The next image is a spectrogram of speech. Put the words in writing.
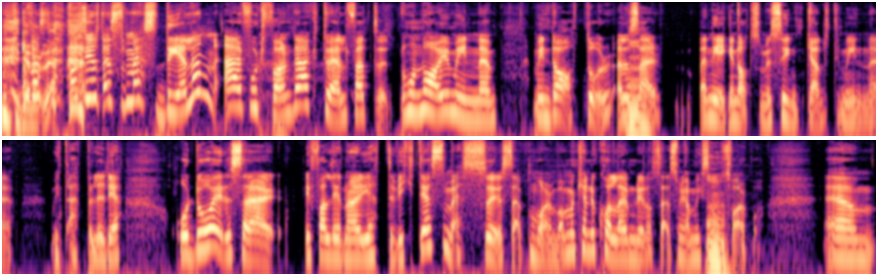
Du? Fast, fast just sms-delen är fortfarande aktuell för att hon har ju min, eh, min dator, eller så här, en egen dator som är synkad till min, eh, mitt Apple-id. Och då är det så här, ifall det är några jätteviktiga sms så är det så här på morgonen bara, men kan du kolla om det är något så som jag missat Mm. att svara på? Ehm,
